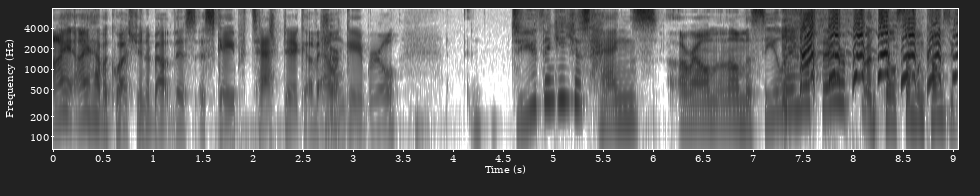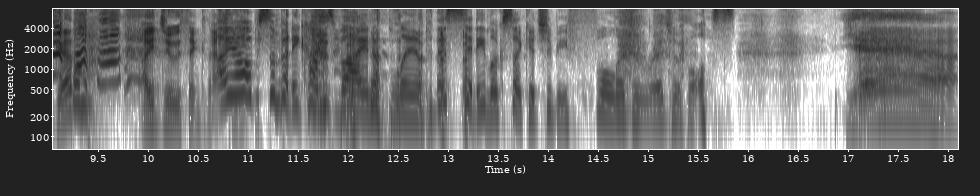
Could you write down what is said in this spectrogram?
I, I have a question about this escape tactic of Alan Gabriel. Do you think he just hangs around on the ceiling up there until someone comes to get him? i do think that I Pete. hope somebody comes by in a blimp. This city looks like it should be full of dirigibles. Yeah.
